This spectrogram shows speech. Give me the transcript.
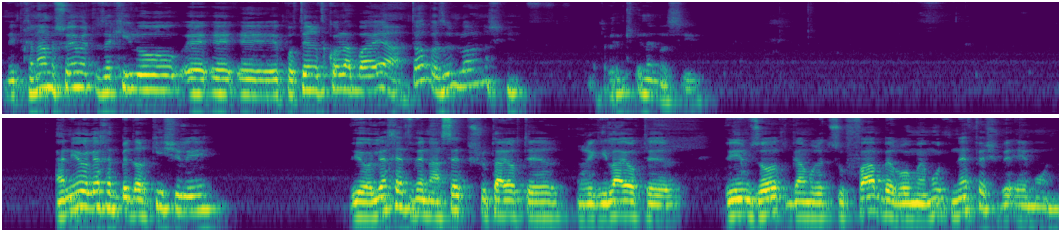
מבחינה מסוימת זה כאילו אה, אה, אה, פותר את כל הבעיה. טוב, אז הם לא אנשים, אבל הם כן אנושיים. אני הולכת בדרכי שלי, והיא הולכת ונעשית פשוטה יותר, רגילה יותר, ועם זאת גם רצופה ברוממות נפש ואמון.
